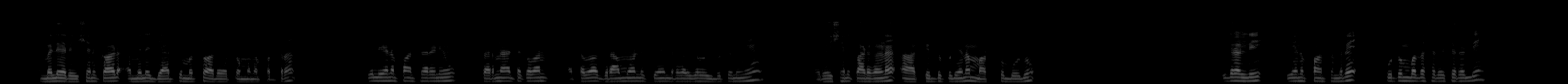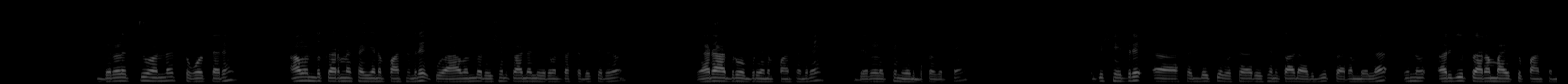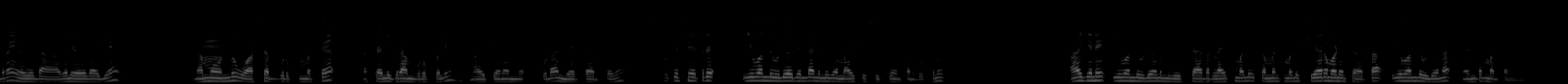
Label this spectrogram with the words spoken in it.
ಆಮೇಲೆ ರೇಷನ್ ಕಾರ್ಡ್, ಆಮೇಲೆ ಜಾತಿ ಮತ್ತು ಆದಾಯ ಪ್ರಮಾಣ ಪತ್ರ. ಇಲ್ಲಿ ಏನಪ್ಪ ಅಂತಂದರೆ ನೀವು, ಕರ್ನಾಟಕವನ್ ಅಥವಾ ಗ್ರಾಮ ಒನ್ ಕೇಂದ್ರಗಳಿಗೆ ಹೋಗಿಬಿಟ್ಟು ನೀವು ರೇಷನ್ ಕಾರ್ಡ್ಗಳನ್ನ ತಿದ್ದುಪಡಿಯನ್ನು ಮಾಡಿಸ್ಕೋಬಹುದು ಇದರಲ್ಲಿ ಏನಪ್ಪ ಅಂತಂದ್ರೆ, ಕುಟುಂಬದ ಸದಸ್ಯರಲ್ಲಿ ಬೆರಳಚ್ಚುವನ್ನು ತಗೊಳ್ತಾರೆ. ಆ ಒಂದು ಕಾರಣಕ್ಕಾಗಿ ಏನಪ್ಪಾ ಅಂತಂದ್ರೆ ಆ ಒಂದು ರೇಷನ್ ಕಾರ್ಡ್ನಲ್ಲಿ ಇರುವಂತಹ ಸದಸ್ಯರು, ಯಾರಾದರೂ ಒಬ್ರು ಏನಪ್ಪಾ ಅಂತಂದ್ರೆ ಬೆರಳಚ್ಚು ನೀಡಬೇಕಾಗತ್ತೆ. ಓಕೆ ಸ್ನೇಹಿತರೆ ಸದ್ಯಕ್ಕೆ ಹೊಸ ರೇಷನ್ ಕಾರ್ಡ್ ಅರ್ಜಿ ಪ್ರಾರಂಭ ಇಲ್ಲ. ಇನ್ನು ಅರ್ಜಿ ಪ್ರಾರಂಭ ಆಯ್ತಪ್ಪ ಅಂತಂದ್ರೆ, ಹೇಳಿದ, ಆಗಲೇ ಹೇಳಿದಾಗೆ ನಮ್ಮ ಒಂದು ವಾಟ್ಸಪ್ ಗ್ರೂಪ್ ಮತ್ತು ಟೆಲಿಗ್ರಾಮ್ ಗ್ರೂಪಲ್ಲಿ ಮಾಹಿತಿಯನ್ನು ಕೂಡ ನೀಡ್ತಾ ಇರ್ತೇವೆ. ಓಕೆ ಸ್ನೇಹಿತರೆ, ಈ ಒಂದು ವಿಡಿಯೋದಿಂದ ನಿಮಗೆ ಮಾಹಿತಿ ಸಿಕ್ತು ಅಂತ ಅನ್ಕೋತೀನಿ. ಹಾಗೆಯೇ ಈ ಒಂದು ವಿಡಿಯೋ ನಿಮಗೆ ಇಷ್ಟ ಆದರೆ ಲೈಕ್ ಮಾಡಿ ಕಮೆಂಟ್ ಮಾಡಿ ಶೇರ್ ಮಾಡಿ ಅಂತ ಹೇಳ್ತಾ ಈ ಒಂದು ವಿಡಿಯೋನ ಎಂಟರ್ ಮಾಡ್ತಾ ಇದ್ದೀನಿ.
